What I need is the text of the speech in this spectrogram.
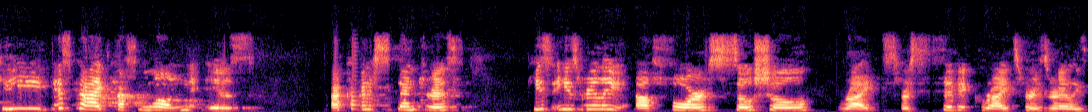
he, this guy Kahlon, is a kind of centrist. He's he's really uh, for social rights, for civic rights for Israelis.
